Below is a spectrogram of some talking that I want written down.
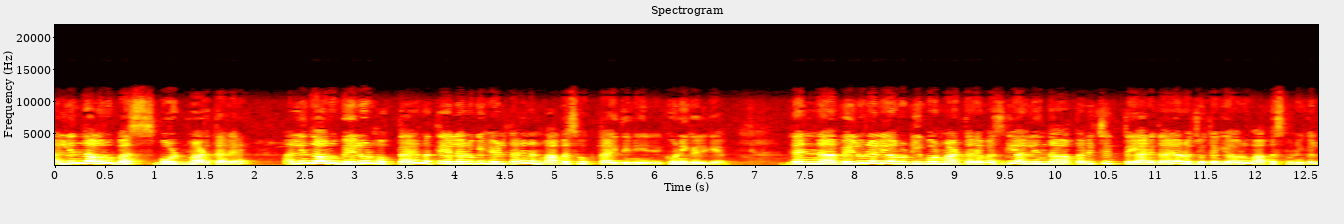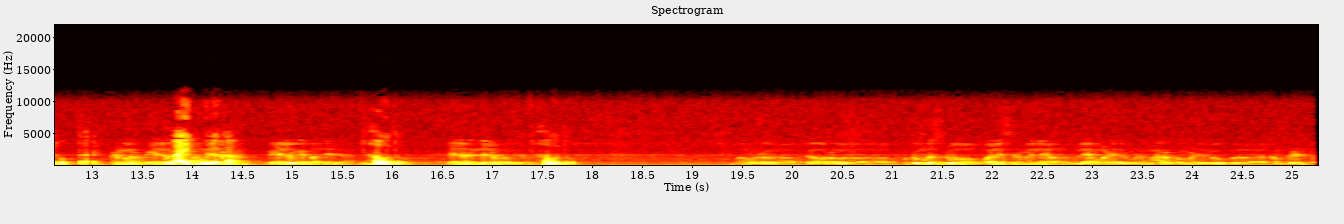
ಅಲ್ಲಿಂದ ಅವರು ಬಸ್ ಬೋರ್ಡ್ ಮಾಡ್ತಾರೆ. ಅಲ್ಲಿಂದ ಅವರು ಬೇಲೂರು ಹೋಗ್ತಾರೆ ಮತ್ತೆ ಎಲ್ಲರಿಗೂ ಹೇಳ್ತಾರೆ ನಾನು ವಾಪಸ್ ಹೋಗ್ತಾ ಇದ್ದೀನಿ ಕುಣಿಗಲ್ಗೆ. ದೆನ್ ಬೇಲೂರಲ್ಲಿ ಅವರು ಡಿಬೋರ್ಡ್ ಮಾಡ್ತಾರೆ ಬಸ್ಗೆ ಅಲ್ಲಿಂದ ಪರಿಚಿತ್ ಯಾರಿದ್ದಾರೆ ಅವರ ಜೊತೆಗೆ ಅವರು ವಾಪಸ್ ಕುಣಿಗಲ್ ಹೋಗ್ತಾರೆ. ಬೈಕ್ ಮೂಲಕ. ಹೌದು. ಹೌದು. ಅವರು ಅವರು ಕುಟುಂಬಸ್ಥರು ಪೊಲೀಸರ ಮೇಲೆ ಒಂದು ಬ್ಲೇಮ್ ಮಾಡಿದ್ರು ಮೇಡಮ್ ಆರೋಪ ಮಾಡಿದ್ರು ಕಂಪ್ಲೇಂಟ್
